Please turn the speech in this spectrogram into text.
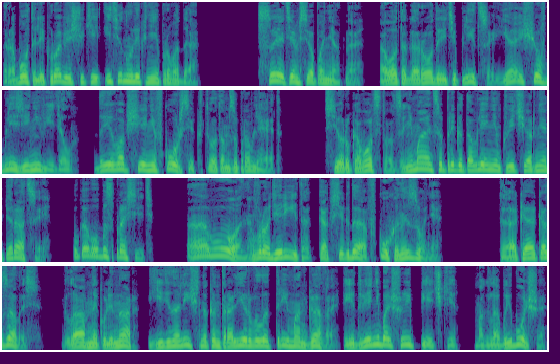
Работали кровельщики и тянули к ней провода. С этим все понятно. А вот огороды и теплицы я еще вблизи не видел. Да и вообще не в курсе, кто там заправляет. Все руководство занимается приготовлением к вечерней операции. У кого бы спросить? А вон, вроде Рита, как всегда, в кухонной зоне. Так и оказалось. Главный кулинар единолично контролировала три мангала и две небольшие печки, могла бы и больше,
